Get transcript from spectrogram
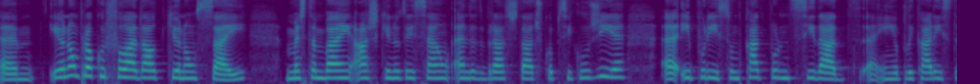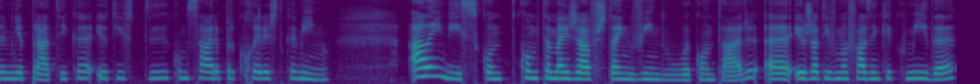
Um, eu não procuro falar de algo que eu não sei, mas também acho que a nutrição anda de braços dados com a psicologia uh, e por isso, um bocado por necessidade uh, em aplicar isso na minha prática, eu tive de começar a percorrer este caminho. Além disso, como, também já vos tenho vindo a contar, uh, eu já tive uma fase em que a comida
